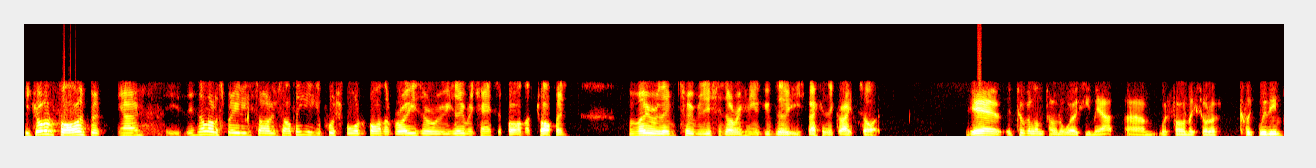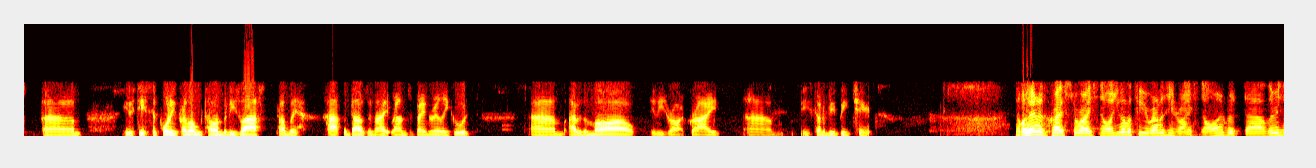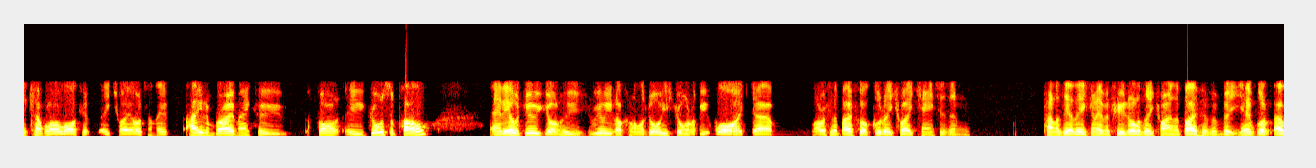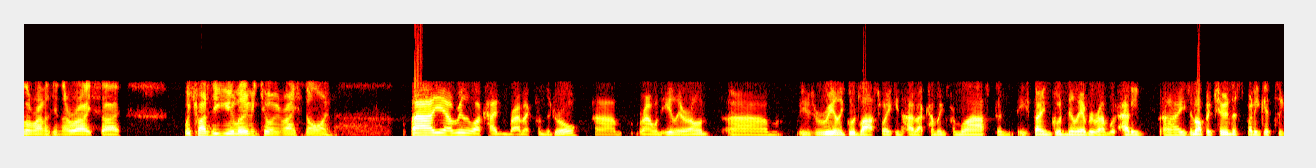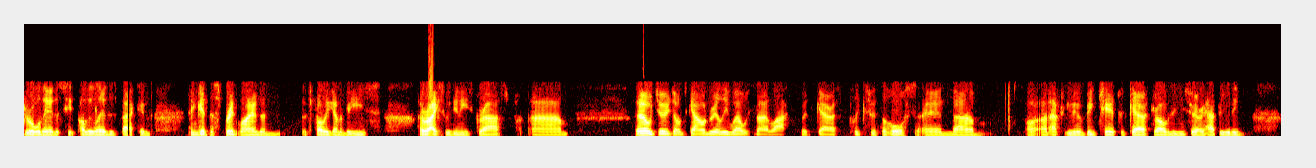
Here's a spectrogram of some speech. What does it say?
He's drawn five, but you know there's not a lot of speed inside him, so I think he can push forward and find the breeze, or he's even a chance to find the top. And for me, with them two positions, I reckon he'll give the, his back as a great sight. Yeah, it took a long time to work him out. Um, we finally sort of clicked with him. Um, he was disappointing for a long time, but his last probably half a dozen, eight runs have been really good. Um, over the mile, in his right grade, um, he's got to be a big chance. Now, we heard of crash to race nine. You've got a few runners in race nine, but uh, there is a couple I like at each way odds, and they're Hayden Bromack, who who draws the pole, and El Jujon, who's really knocking on the door. He's drawn a bit wide. Um, I reckon they both got good each way chances, and punters out there can have a few dollars each way on the both of them. But you have got other runners in the race, so which ones are you leaning to in race nine? Uh, yeah, I really like Hayden Bromack from the draw. Um, Rohan Hillier on. Um, he was really good last week in Hobart coming from last, and he's been good nearly every run we've had him. Uh, he's an opportunist, but he gets the draw there to sit probably leaders back and, and get the sprint lane, and it's probably going to be his a race within his grasp. Um, Jujon's going really well with no luck, but Gareth clicks with the horse, and um, I'd have to give him a big chance with Gareth driving, and he's very happy with him.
